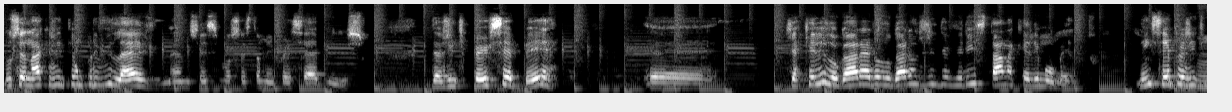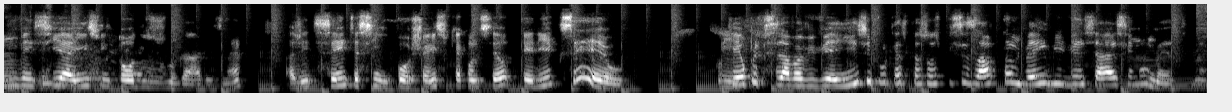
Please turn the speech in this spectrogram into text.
no Senac a gente tem um privilégio, né? Não sei se vocês também percebem isso. De a gente perceber é, que aquele lugar era o lugar onde a gente deveria estar naquele momento. Nem sempre a gente uhum. vivencia isso em todos os lugares, né? A gente sente assim, poxa, isso que aconteceu teria que ser eu. Porque eu precisava viver isso e porque as pessoas precisavam também vivenciar esse momento, né?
